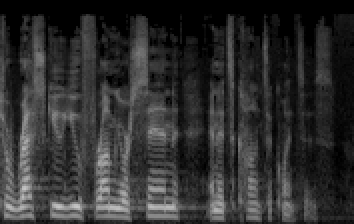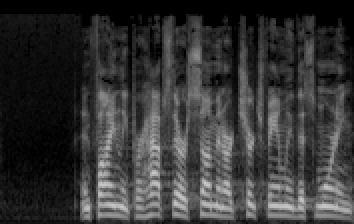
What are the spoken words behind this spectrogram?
to rescue you from your sin and its consequences. And finally, perhaps there are some in our church family this morning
